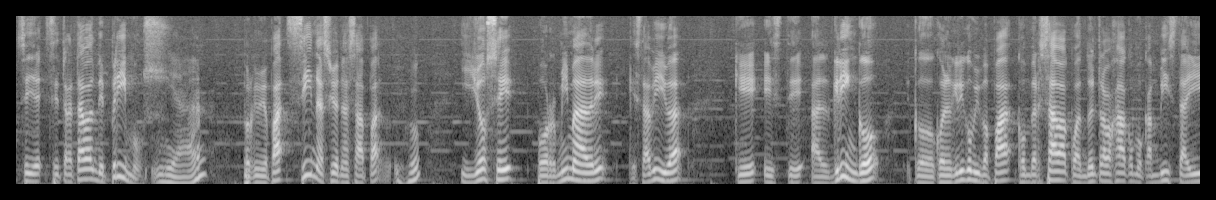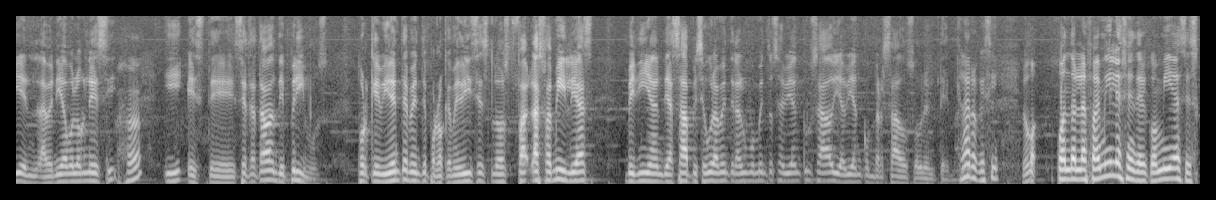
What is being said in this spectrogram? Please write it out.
se, se trataban de primos. Ya. Porque mi papá sí nació en Azapa y yo sé por mi madre, que está viva, que este, al gringo, co- con, el gringo mi papá conversaba cuando él trabajaba como cambista ahí en la avenida Bolognesi y este, se trataban de primos. Porque evidentemente, por lo que me dices, los fa- las familias venían de Azapa y seguramente en algún momento se habían cruzado y habían conversado sobre el tema. ¿no? Claro que sí. Cuando las familias, entre comillas, es-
